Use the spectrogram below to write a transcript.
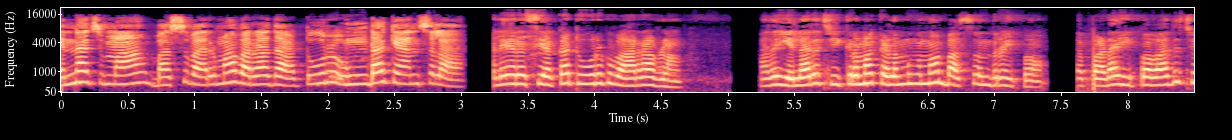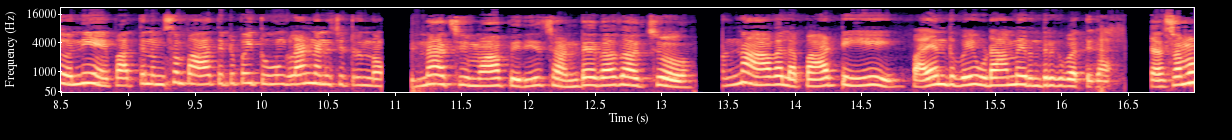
என்னாச்சுமா பஸ் வருமா வராதா? டூர் உண்டா கேன்சலா அலையரசி அக்கா டூருக்கு வராவலாம். அதை எல்லாரும் சீக்கிரமா கிளம்புங்கம்மா பஸ் வந்துடும் இப்போ. படம் இப்பவாது சொன்னி பத்து நிமிஷம் பார்த்துட்டு போய் தூங்கலாம்னு நினைச்சிட்டு இருந்தோம். என்னாச்சுமா பெரிய சண்டை ஏதாவது ஆச்சோ? ஒன்னும் ஆவல பாட்டி. பயந்து போய் விடாம இருந்திருக்கு பாத்துக்க. பேசாம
